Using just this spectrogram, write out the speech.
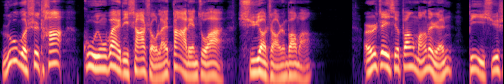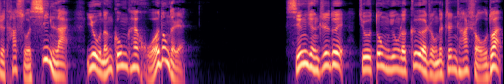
如果是他雇佣外地杀手来大连作案，需要找人帮忙，而这些帮忙的人必须是他所信赖又能公开活动的人。刑警支队就动用了各种的侦查手段，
